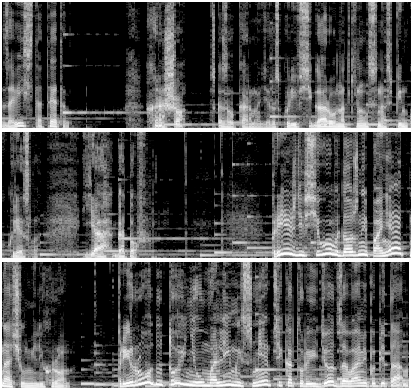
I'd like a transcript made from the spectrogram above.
зависит от этого». «Хорошо», — сказал Кармоди. Раскурив сигару, он откинулся на спинку кресла. «Я готов». «Прежде всего вы должны понять, — начал Мелихрон, — природу той неумолимой смерти, которая идет за вами по пятам».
